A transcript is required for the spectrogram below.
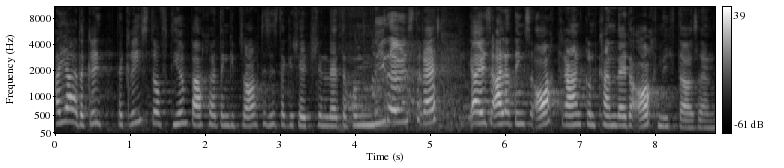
Ah ja, der, Christoph Dirnbacher, den gibt es auch, das ist der Geschäftsstellenleiter von Niederösterreich. Er ist allerdings auch krank und kann leider auch nicht da sein.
